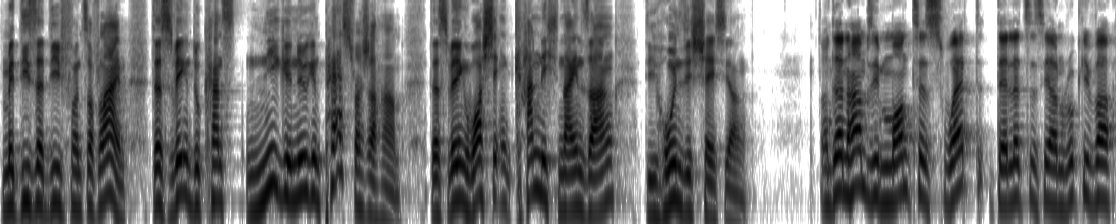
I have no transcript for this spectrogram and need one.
mit dieser Defensive Line. Deswegen, du kannst nie genügend Pass-Rusher haben. Deswegen, Washington kann nicht Nein sagen, die holen sich Chase Young. Und dann haben sie Montez Sweat, der letztes Jahr ein Rookie war,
